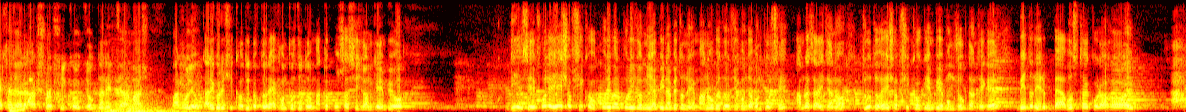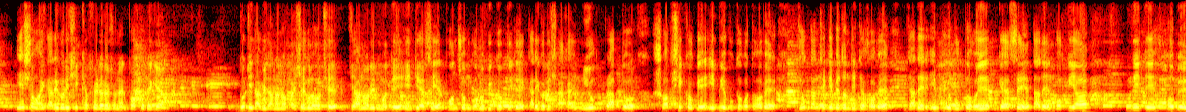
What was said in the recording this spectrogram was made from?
এক হাজার আটশো শিক্ষক, যোগদানের চার মাস পার হলেও কারিগরি শিক্ষা অধিদপ্তর এখন পর্যন্ত মাত্র পঁচাশি জনকে এমপিও দিয়েছে। ফলে এসব শিক্ষক পরিবার পরিজন নিয়ে বিনা বেতনে মানবেতর জীবনযাপন করছে। আমরা চাই যেন দ্রুত এসব শিক্ষক এমপি এবং যোগদান থেকে বেতনের ব্যবস্থা করা হয়। এ সময় কারিগরি শিক্ষা ফেডারেশনের পক্ষ থেকে দুটি দাবি জানানো হয়। সেগুলো হচ্ছে, জানুয়ারির মধ্যে এনটিআরসি এর পঞ্চম বিজ্ঞপ্তিতে কারিগরি শাখায় নিয়োগপ্রাপ্ত সব শিক্ষককে এমপিও ভুক্ত করতে হবে, যোগদান থেকে বেতন দিতে হবে, যাদের এমপিও ভুক্ত হয়ে গেছে তাদের বকিয়া দিতে হবে।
